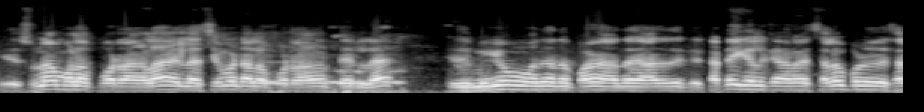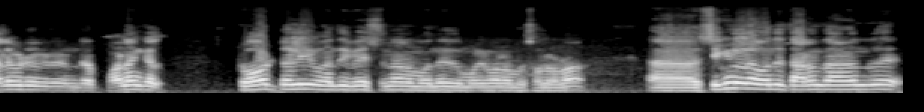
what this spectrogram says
இது சுண்ணாம்பலை போடுறாங்களா இல்லை சிமெண்டால போடுறாங்களான்னு தெரியல. இது மிகவும் வந்து அந்த பணம் அந்த அதுக்கு கட்டைகளுக்கான செலவு செலவிடுகின்ற பணங்கள் டோட்டலி வந்து வேஸ்ட் தான் நம்ம வந்து இது மூலிமா நம்ம சொல்லணும். சிக்னலை வந்து தரம் தாழ்ந்து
